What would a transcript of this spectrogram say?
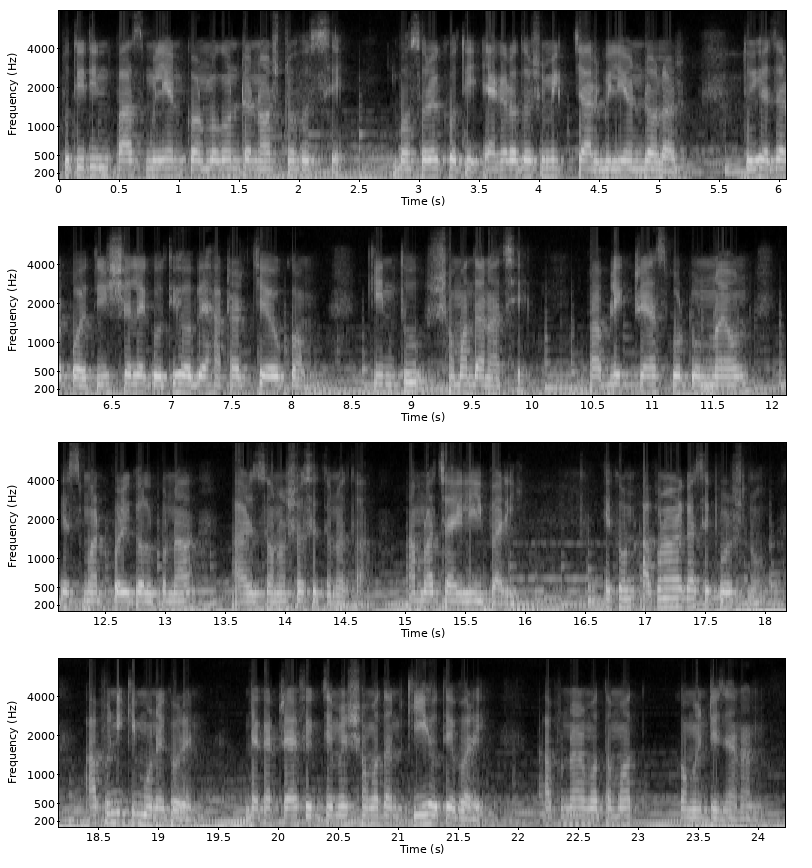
প্রতিদিন পাঁচ মিলিয়ন কর্মঘণ্টা নষ্ট হচ্ছে। বছরের ক্ষতি এগারো দশমিক চার বিলিয়ন ডলার। দুই হাজার পঁয়ত্রিশ সালে গতি হবে হাঁটার চেয়েও কম, কিন্তু সমাধান আছে। পাবলিক ট্রান্সপোর্ট উন্নয়ন, স্মার্ট পরিকল্পনা আর জনসচেতনতা, আমরা চাইলেই পারি। এখন আপনার কাছে প্রশ্ন, আপনি কি মনে করেন, ঢাকা ট্রাফিক জ্যামের সমাধান কি হতে পারে? আপনার মতামত কমেন্টে জানান।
